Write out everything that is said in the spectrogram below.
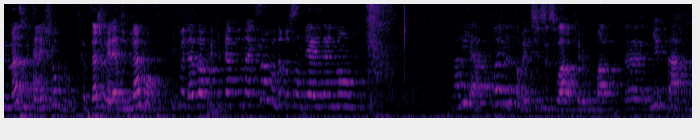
Demain, je me teins les cheveux blonds. Comme ça, Il faut d'abord que tu perdes ton accent avant de ressembler à une allemande. Marie, là, où est-ce mets-tu ce soir après le combat? Euh, nulle part.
